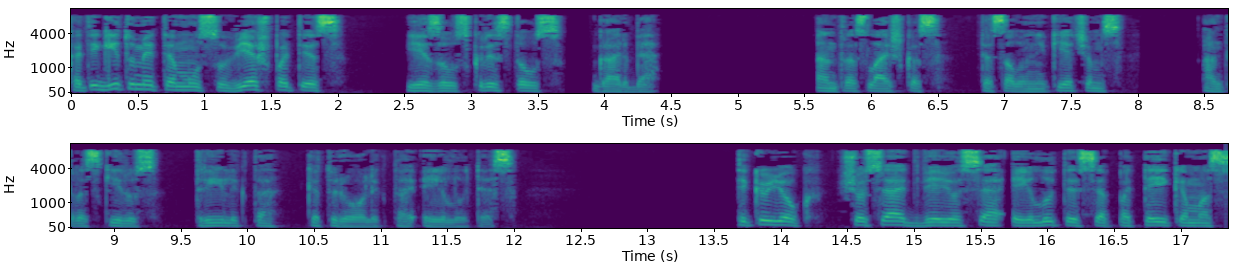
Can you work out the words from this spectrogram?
kad įgytumėte mūsų viešpaties Jėzaus Kristaus garbę. Antras laiškas tesalonikiečiams, antras skyrius 13-14 eilutės. Tikiu, jog šiuose dviejose eilutėse pateikiamas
